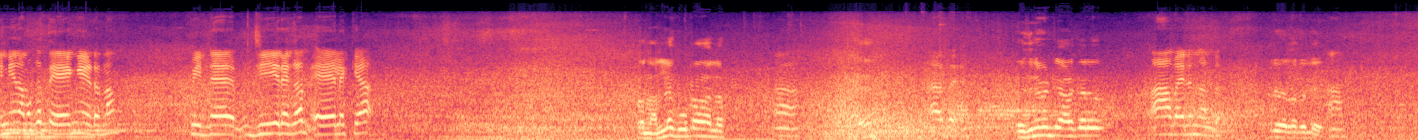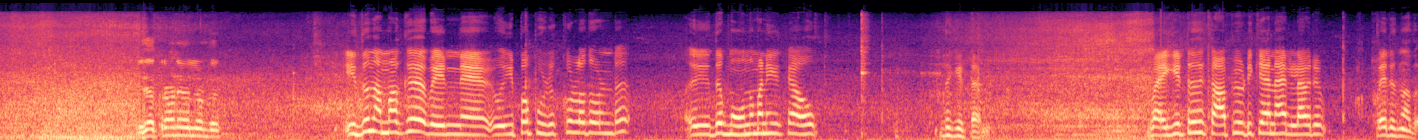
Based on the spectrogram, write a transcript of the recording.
ഇനി നമുക്ക് തേങ്ങ ഇടണം. പിന്നെ ജീരകം ഏലക്ക. നല്ല കൂട്ടാണല്ലോ. ആ. അതെ. ഇതിനു വേണ്ടി ആൾക്കാർ ആ വരുന്നുണ്ട്. വരുന്നുണ്ടല്ലേ? ആ. ഇത് എത്ര മണി വല്ല ഉണ്ട്? ഇത് നമുക്ക് പിന്നെ ഇപ്പൊ പുഴുക്കുള്ളത് കൊണ്ട് ഇത് മൂന്ന് മണിയൊക്കെ ആവും ഇത് കിട്ടാൻ. വൈകിട്ട് കാപ്പി കുടിക്കാനാണ് എല്ലാവരും വരുന്നത്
